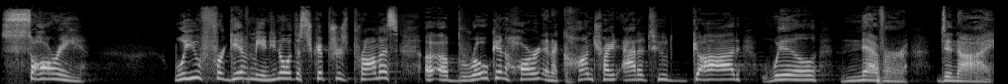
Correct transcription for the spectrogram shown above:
sorry. Will you forgive me? And you know what the scriptures promise? A, a, broken heart and a contrite attitude, God will never deny.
